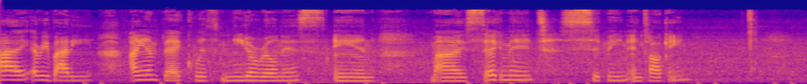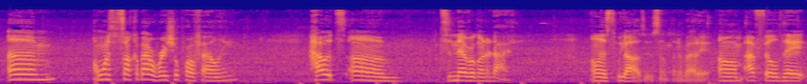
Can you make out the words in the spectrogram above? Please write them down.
Hi, everybody. I am back with Nita Realness and my segment, Sipping and Talking. Um, I wanted to talk about racial profiling, how it's um, it's never gonna die unless we all do something about it. Um, I feel that it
